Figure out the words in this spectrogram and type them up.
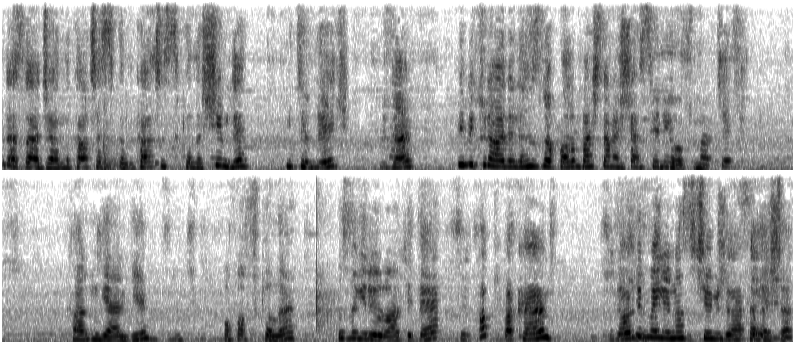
Biraz daha canlı. Kalça sıkılı. Kalça sıkılı. Şimdi bitirdik. Güzel. Bir bütün halinde hızlı yapalım. Baştan aşağı seri olsun hareket. Karnı gergin. Popo sıkılı. Hızlı giriyor harekete. Hop bakın. Gördük mü eli nasıl çevirdin arkadaşlar?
